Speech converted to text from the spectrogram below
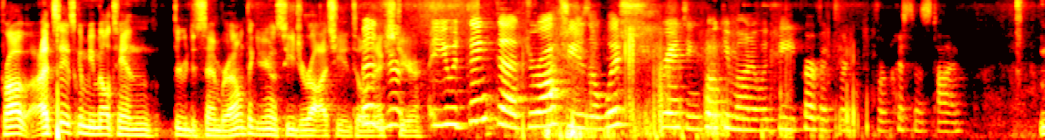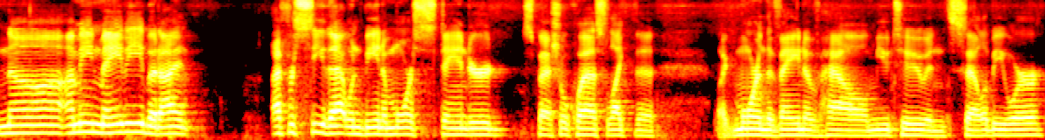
Prob. I'd say it's going to be Meltan through December. I don't think you're going to see Jirachi until But next Jir- year. You would think that Jirachi is a wish granting Pokemon. It would be perfect for, for Christmas time. No, I mean maybe, but I, I foresee that one being a more standard special quest, like the, like more in the vein of how Mewtwo and Celebi were.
